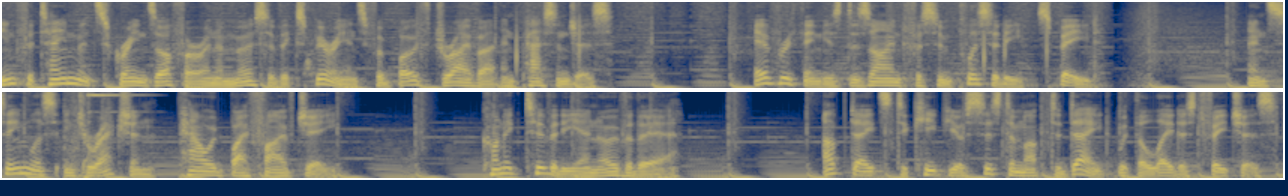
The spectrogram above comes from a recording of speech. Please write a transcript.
infotainment screens offer an immersive experience for both driver and passengers. Everything is designed for simplicity, speed, and seamless interaction powered by 5G. Connectivity and over-the-air. Updates to keep your system up to date with the latest features.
